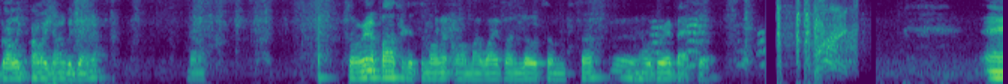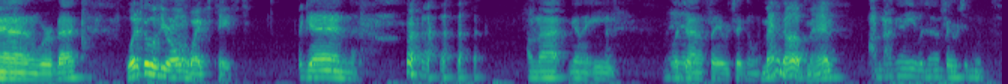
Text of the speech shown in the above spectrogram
Garlic parmesan vagina. No. So we're gonna pause for just a moment while my wife unloads some stuff, and we'll be right back. And we're back What if it was your own wife's taste? again. I'm not gonna eat vagina flavored chicken wings. Man up, man. I'm not gonna eat vagina flavored chicken wings,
